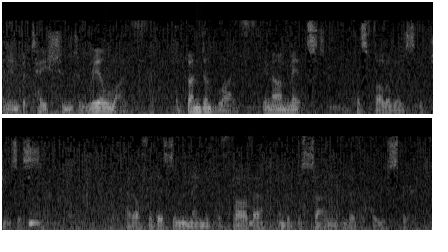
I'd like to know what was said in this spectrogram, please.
an invitation to real life, abundant life in our midst as followers of Jesus. I offer this in the name of the Father, and of the Son, and of the Holy Spirit.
